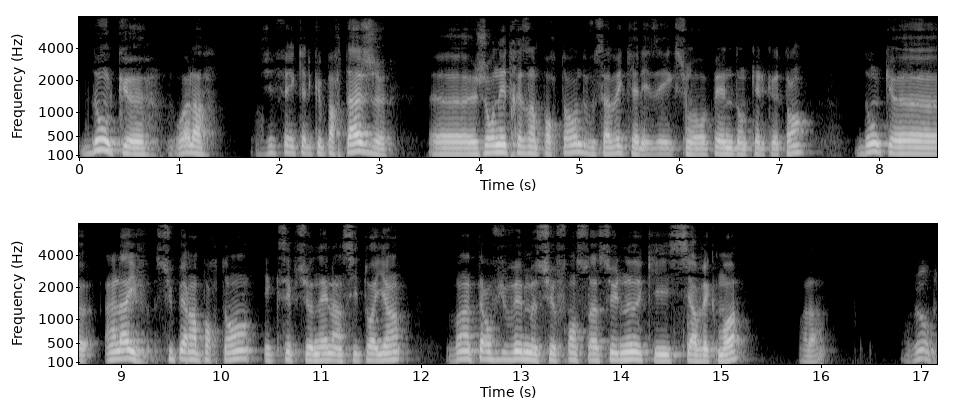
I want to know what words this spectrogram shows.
Donc euh, voilà, j'ai fait quelques partages. Journée très importante, vous savez qu'il y a les élections européennes dans quelques temps. Donc un live super important, exceptionnel, un citoyen va interviewer Monsieur François Suneux qui est ici avec moi. Voilà. Bonjour.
